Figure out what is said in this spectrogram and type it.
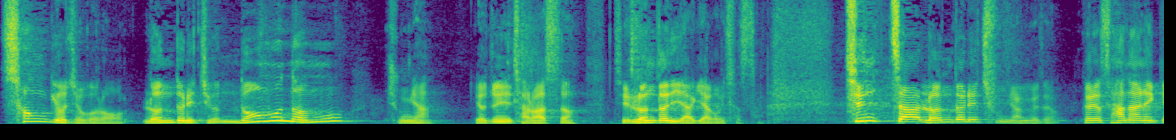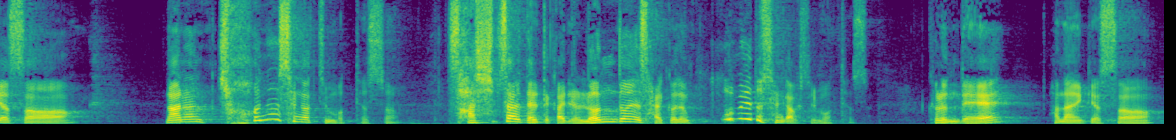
성교적으로 런던이 지금 너무너무 중요한 여전히 잘 왔어. 지금 런던 이야기하고 있었어. 진짜 런던이 중요한 거죠. 그래서 하나님께서 나는 전혀 생각지 못했어. 40살 될 때까지 런던에 살 거는 꿈에도 생각지 못했어. 그런데 하나님께서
